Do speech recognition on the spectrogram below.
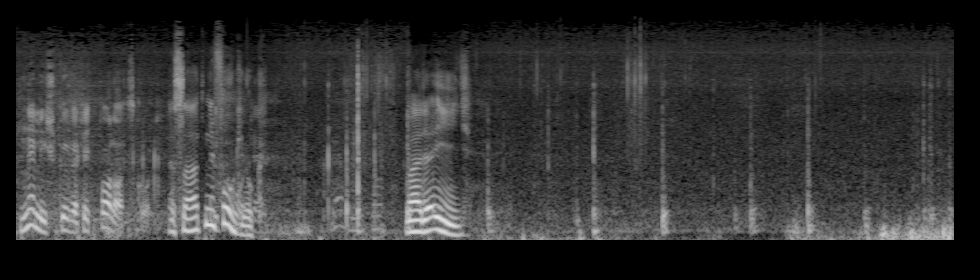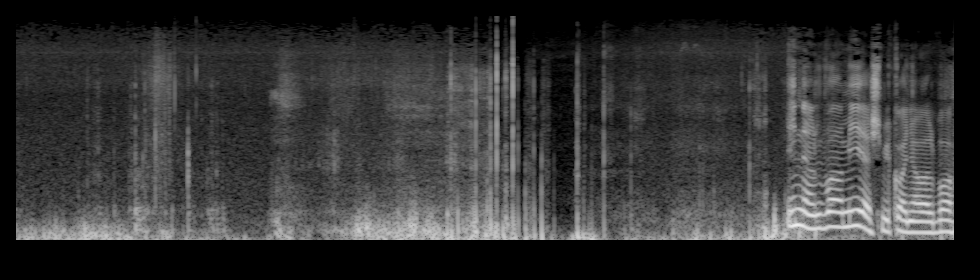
Nem is követ, egy palackot. Ezt látni fogjuk? Várja, így. Innen valami ilyesmi kanyarba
